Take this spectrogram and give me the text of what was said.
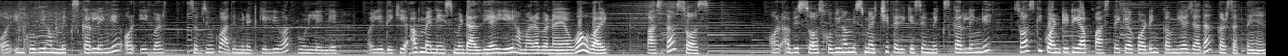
और इनको भी हम मिक्स कर लेंगे और एक बार सब्जियों को आधे मिनट के लिए और भून लेंगे। और ये देखिए, अब मैंने इसमें डाल दिया ये हमारा बनाया हुआ वाइट पास्ता सॉस और अब इस सॉस को भी हम इसमें अच्छी तरीके से मिक्स कर लेंगे। सॉस की क्वांटिटी आप पास्ते के अकॉर्डिंग कम या ज़्यादा कर सकते हैं।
